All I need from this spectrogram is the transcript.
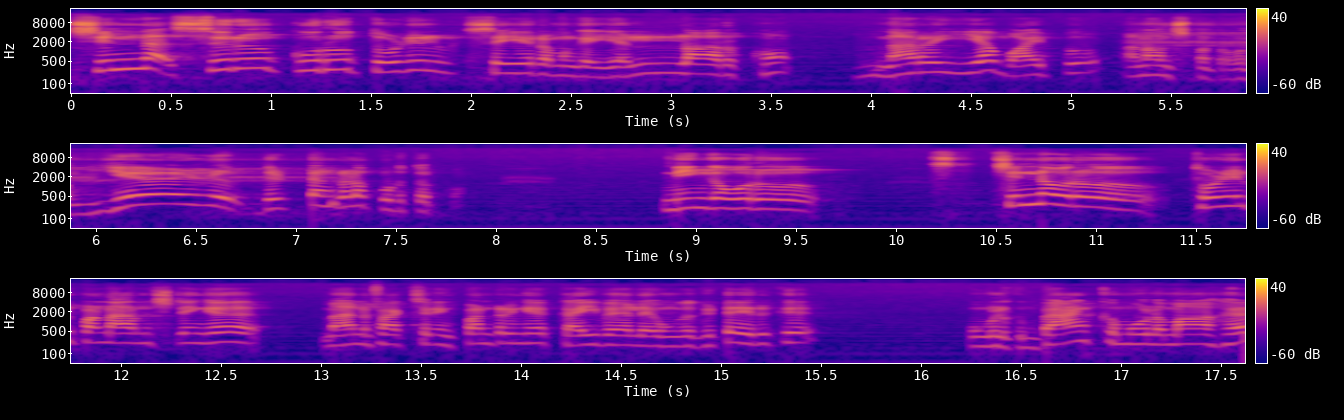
சின்ன சிறு குறு தொழில் செய்கிறவங்க எல்லாருக்கும் நிறைய வாய்ப்பு அனௌன்ஸ் பண்ணுறோம் ஏழு திட்டங்களை கொடுத்துருக்கோம். நீங்கள் ஒரு சின்ன ஒரு தொழில் பண்ண ஆரம்பிச்சிட்டிங்க மேனுஃபேக்சரிங் பண்ணுறீங்க கை வேலை உங்ககிட்ட இருக்குது உங்களுக்கு பேங்க் மூலமாக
